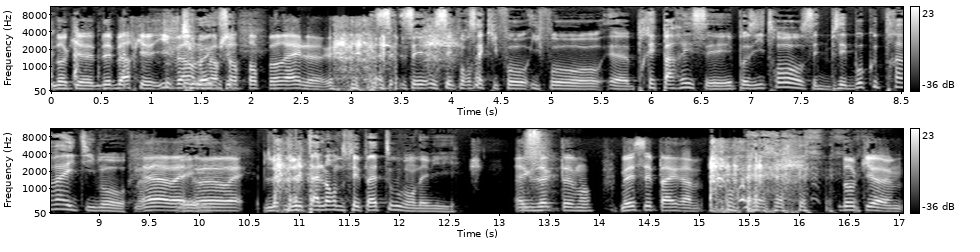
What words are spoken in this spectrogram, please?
Donc débarque Ivar, le marchand temporel. c'est pour ça qu'il faut, il faut préparer ses positrons. C'est beaucoup de travail, Timo. ouais, ouais, ouais. le talent ne fait pas tout, mon ami. Exactement. Mais c'est pas grave. Donc euh,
